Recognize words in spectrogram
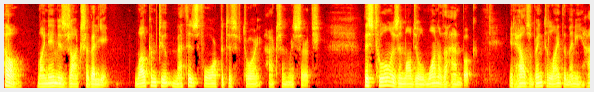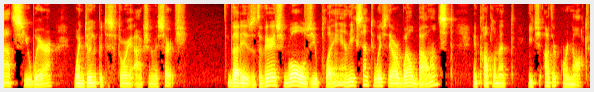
Hello, my name is Jacques Chevalier. Welcome to Methods for Participatory Action Research. This tool is in Module 1 of the Handbook. It helps bring to light the many hats you wear when doing participatory action research. That is, the various roles you play and the extent to which they are well balanced and complement each other or not.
